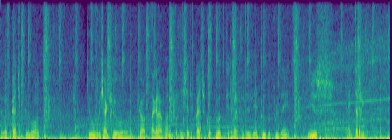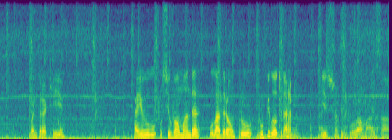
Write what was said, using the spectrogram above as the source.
Eu vou ficar de piloto. Que o, já que o, que o Otto tá gravando, então deixa ele ficar de copiloto que ele vai poder ver tudo por dentro. Isso, Aí entra aí. vou entrar aqui. Aí o, o Silvão manda o ladrão pro, pro piloto, né? Pra mim. né? Isso. Então. É só...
